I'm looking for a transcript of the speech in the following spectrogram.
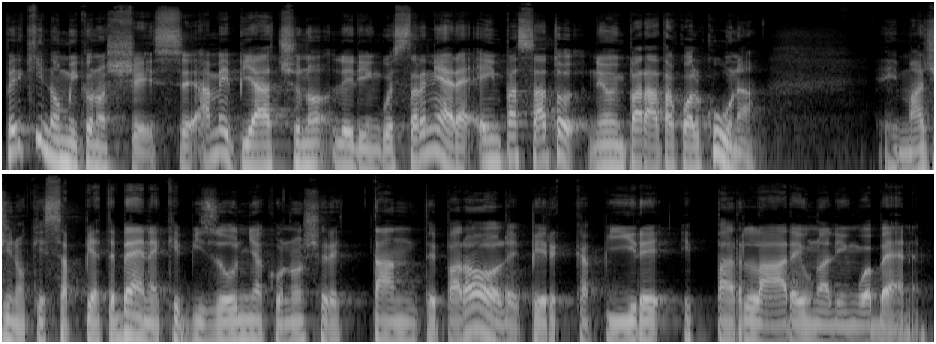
Per chi non mi conoscesse, a me piacciono le lingue straniere e in passato ne ho imparata qualcuna. E immagino che sappiate bene che bisogna conoscere tante parole per capire e parlare una lingua bene.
